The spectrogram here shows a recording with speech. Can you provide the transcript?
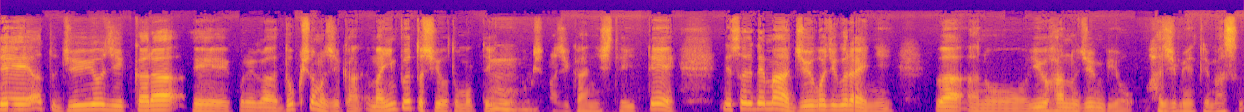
えで、あと14時から、えーこれが読書の時間、まあ、インプットしようと思って、うん読書の時間にしていて、で、それでまあ、15時ぐらいには、あの、夕飯の準備を始めてます。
